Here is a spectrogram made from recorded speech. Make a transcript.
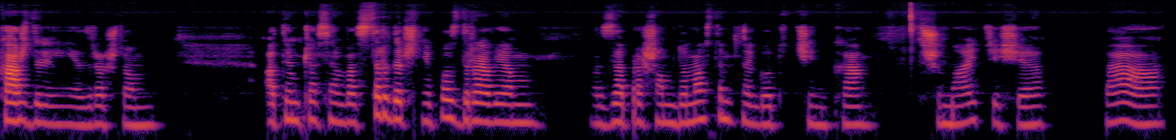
Każde linie zresztą. A tymczasem Was serdecznie pozdrawiam. Zapraszam do następnego odcinka. Trzymajcie się. Pa!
